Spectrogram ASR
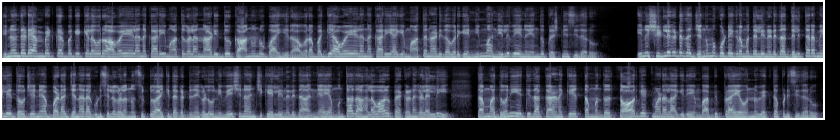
ಇನ್ನೊಂದೆಡೆ ಅಂಬೇಡ್ಕರ್ ಬಗ್ಗೆ ಕೆಲವರು ಅವಹೇಳನಕಾರಿ ಮಾತುಗಳನ್ನಾಡಿದ್ದು, ಕಾನೂನು ಬಾಹಿರ ಅವರ ಬಗ್ಗೆ ಅವಹೇಳನಕಾರಿಯಾಗಿ ಮಾತನಾಡಿದವರಿಗೆ ನಿಮ್ಮ ನಿಲುವೇನು ಎಂದು ಪ್ರಶ್ನಿಸಿದರು. ಇನ್ನು ಶಿಡ್ಲಘಟ್ಟದ ಜಂಗಮಕೋಟೆ ಗ್ರಾಮದಲ್ಲಿ ನಡೆದ ದಲಿತರ ಮೇಲೆ ದೌರ್ಜನ್ಯ, ಬಡ ಜನರ ಗುಡಿಸಲುಗಳನ್ನು ಸುಟ್ಟು ಹಾಕಿದ ಘಟನೆಗಳು ನಿವೇಶನ ಹಂಚಿಕೆಯಲ್ಲಿ ನಡೆದ ಅನ್ಯಾಯ ಮುಂತಾದ ಹಲವಾರು ಪ್ರಕರಣಗಳಲ್ಲಿ ತಮ್ಮ ಧ್ವನಿ ಎತ್ತಿದ ಕಾರಣಕ್ಕೆ ತಮ್ಮನ್ನು ಟಾರ್ಗೆಟ್ ಮಾಡಲಾಗಿದೆ ಎಂಬ ಅಭಿಪ್ರಾಯವನ್ನು ವ್ಯಕ್ತಪಡಿಸಿದರು.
